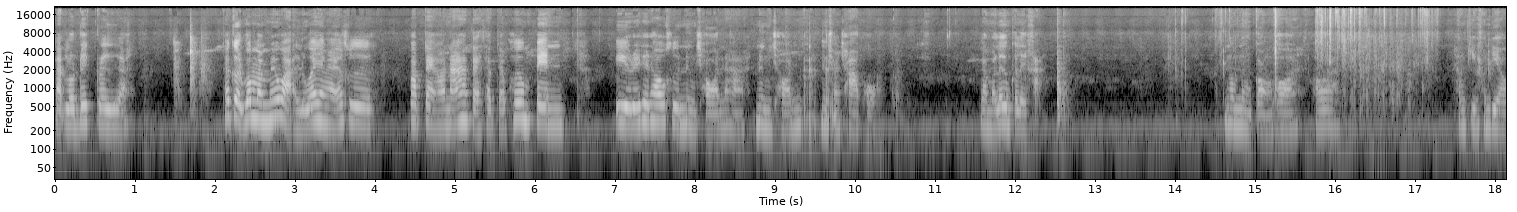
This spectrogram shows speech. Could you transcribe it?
ตัดรสด้วยเกลือ ถ้าเกิดว่ามันไม่หวานหรือว่ายังไงก็คือ ปรับแต่งเอานะ แต่แสบจะเพิ่มเป็น อีริเททัลคือหนึ่งช้อนนะคะหนึ่งช้อนหนึ่งช้อนชาพอ เรามาเริ่มกันเลยค่ะ นมหนึ่งกล่องพอ เพราะว่าทำกินคนเดียว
